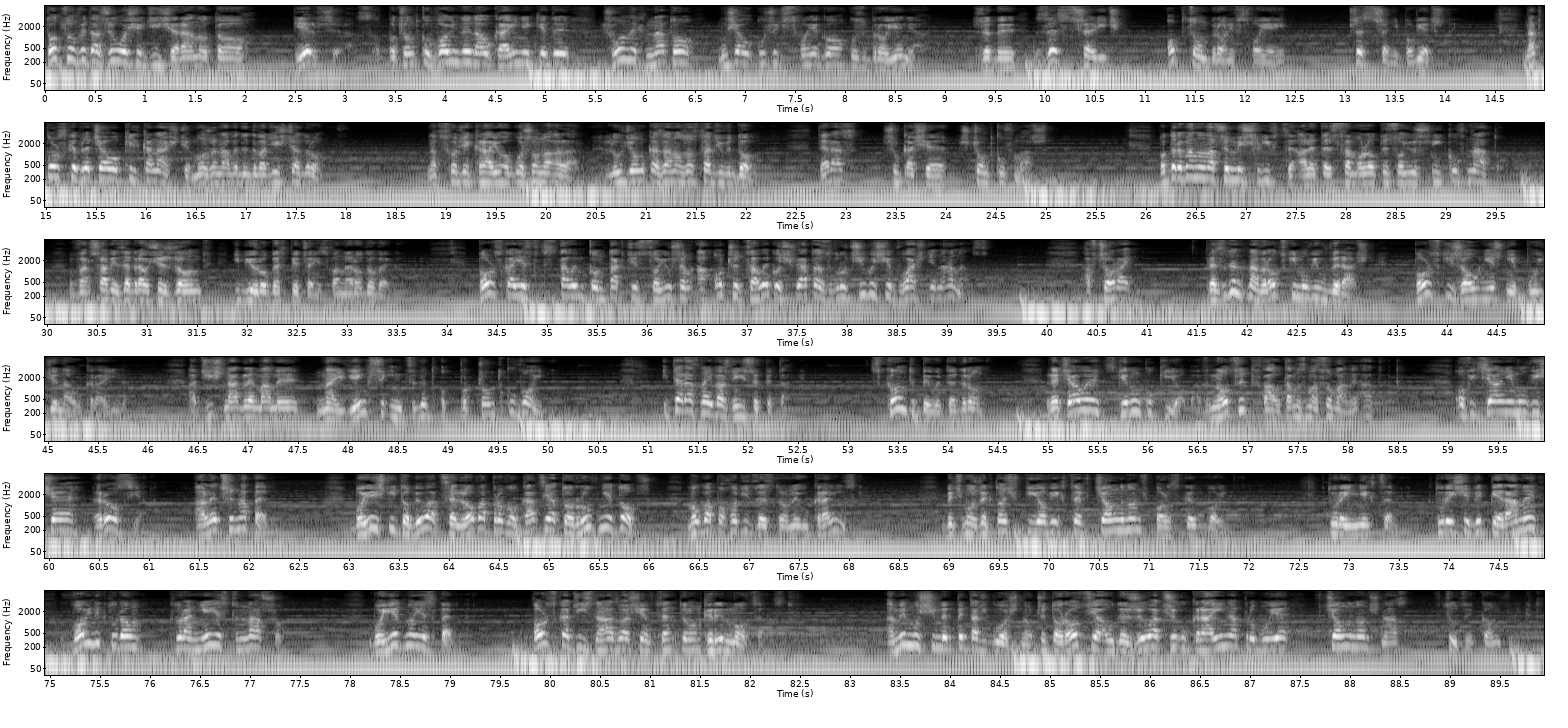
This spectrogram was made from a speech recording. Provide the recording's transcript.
To, co wydarzyło się dziś rano, to pierwszy raz od początku wojny na Ukrainie, kiedy członek NATO musiał użyć swojego uzbrojenia, żeby zestrzelić obcą broń w swojej przestrzeni powietrznej. Nad Polskę wleciało kilkanaście, może nawet dwadzieścia dronów. Na wschodzie kraju ogłoszono alarmy. Ludziom kazano zostać w domu. Teraz szuka się szczątków maszyn. Poderwano nasze myśliwce, ale też samoloty sojuszników NATO. W Warszawie zebrał się rząd i Biuro Bezpieczeństwa Narodowego. Polska jest w stałym kontakcie z sojuszem, a oczy całego świata zwróciły się właśnie na nas. A wczoraj prezydent Nawrocki mówił wyraźnie: polski żołnierz nie pójdzie na Ukrainę. A dziś nagle mamy największy incydent od początku wojny. I teraz najważniejsze pytanie. Skąd były te drony? Leciały z kierunku Kijowa. W nocy trwał tam zmasowany atak. Oficjalnie mówi się Rosja, ale czy na pewno? Bo jeśli to była celowa prowokacja, to równie dobrze mogła pochodzić ze strony ukraińskiej. Być może ktoś w Kijowie chce wciągnąć Polskę w wojnę, której nie chcemy, której się wypieramy, wojny, którą, która nie jest naszą. Bo jedno jest pewne. Polska dziś znalazła się w centrum gry mocarstw. A my musimy pytać głośno, czy to Rosja uderzyła, czy Ukraina próbuje wciągnąć nas cudzy konflikt.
